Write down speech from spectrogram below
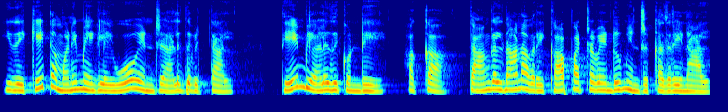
இதை கேட்ட மணிமேகலை ஓ என்று அழுதுவிட்டாள். தேம்பி அழுது கொண்டே அக்கா தாங்கள்தான் அவரை காப்பாற்ற வேண்டும் என்று கதறினாள்.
